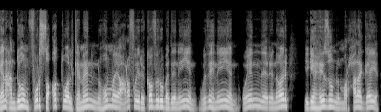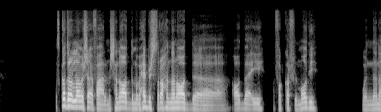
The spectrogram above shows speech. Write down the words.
كان عندهم فرصة أطول كمان إن هم يعرفوا يريكفروا بدنيا وذهنيا وإن رينار يجهزهم للمرحلة الجاية. بس قدر الله ما شاء فعل مش هنقعد ما بحبش صراحة إن أنا أقعد أقعد بقى إيه أفكر في الماضي وإن أنا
